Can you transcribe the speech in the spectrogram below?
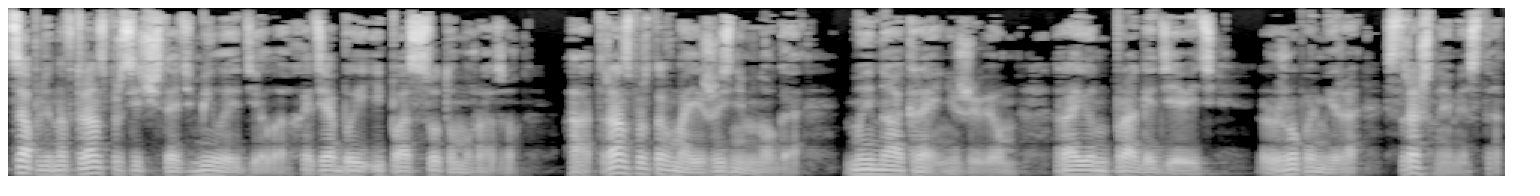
Цаплина в транспорте читать – милое дело, хотя бы и по сотому разу. А транспорта в моей жизни много. Мы на окраине живем. Район Прага-9. Жопа мира. Страшное место».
